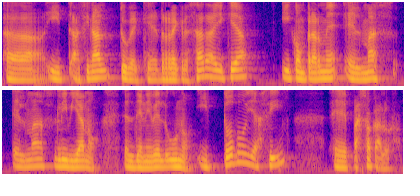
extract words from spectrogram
Ah, y al final tuve que regresar a IKEA y comprarme el más, el más liviano, el de nivel 1. Y todo y así eh, pasó calor.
